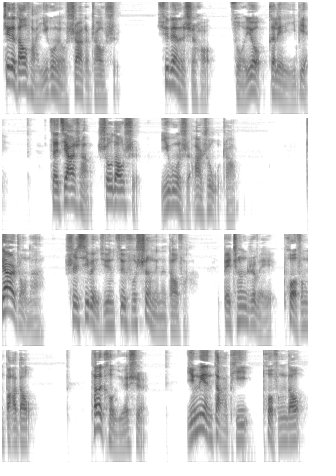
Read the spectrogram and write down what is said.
这个刀法一共有十二个招式，训练的时候左右各练一遍，再加上收刀式，一共是二十五招。第二种呢，是西北军最负盛名的刀法，被称之为破风八刀。它的口诀是：迎面大劈破风刀。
